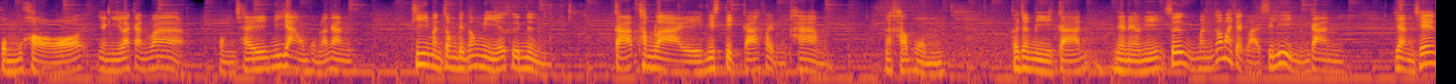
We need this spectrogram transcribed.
ผมขออย่างนี้ล้วกันว่า ผมใช้นิยามของผมล้วกัน ที่มันจำเป็นต้องมีก็คือ 1 การ์ดทำลายมิสติกการ์ดฝ่ายตรงข้ามนะครับผมก็จะมีการ์ดในแนวนี้ ซึ่งมันก็มาจากหลายซีรีส์เหมือนกัน อย่างเช่น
